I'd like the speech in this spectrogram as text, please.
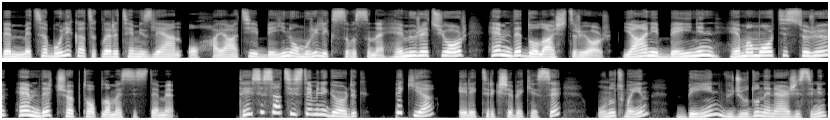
ve metabolik atıkları temizleyen o hayati beyin omurilik sıvısını hem üretiyor hem de dolaştırıyor. Yani beynin hem amortisörü hem de çöp toplama sistemi. Tesisat sistemini gördük. Peki ya elektrik şebekesi? Unutmayın, beyin vücudun enerjisinin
